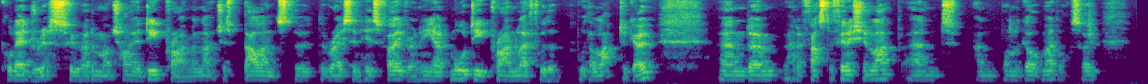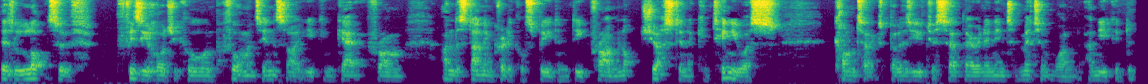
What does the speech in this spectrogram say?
called Edris who had a much higher D prime, and that just balanced the, the race in his favour. And he had more D prime left with a with a lap to go, and um, had a faster finishing lap and and won the gold medal. So there's lots of physiological and performance insight you can get from understanding critical speed and D prime, not just in a continuous context, but as you just said there, in an intermittent one. And you could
